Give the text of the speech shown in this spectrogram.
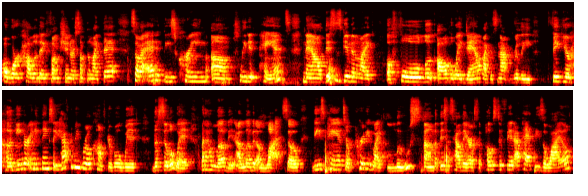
a work holiday function or something like that. So I added these cream um, pleated pants. Now this is given like a full look all the way down. Like it's not really figure hugging or anything. So you have to be real comfortable with the silhouette, but I love it. I love it a lot. So these pants are pretty like loose, um, but this is how they are supposed to fit. I've had these a while.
